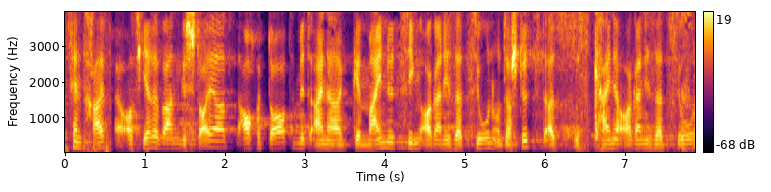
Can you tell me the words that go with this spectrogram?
zentral aus Jerewan gesteuert, auch dort mit einer gemeinnützigen Organisation unterstützt. Also es ist keine Organisation, ist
